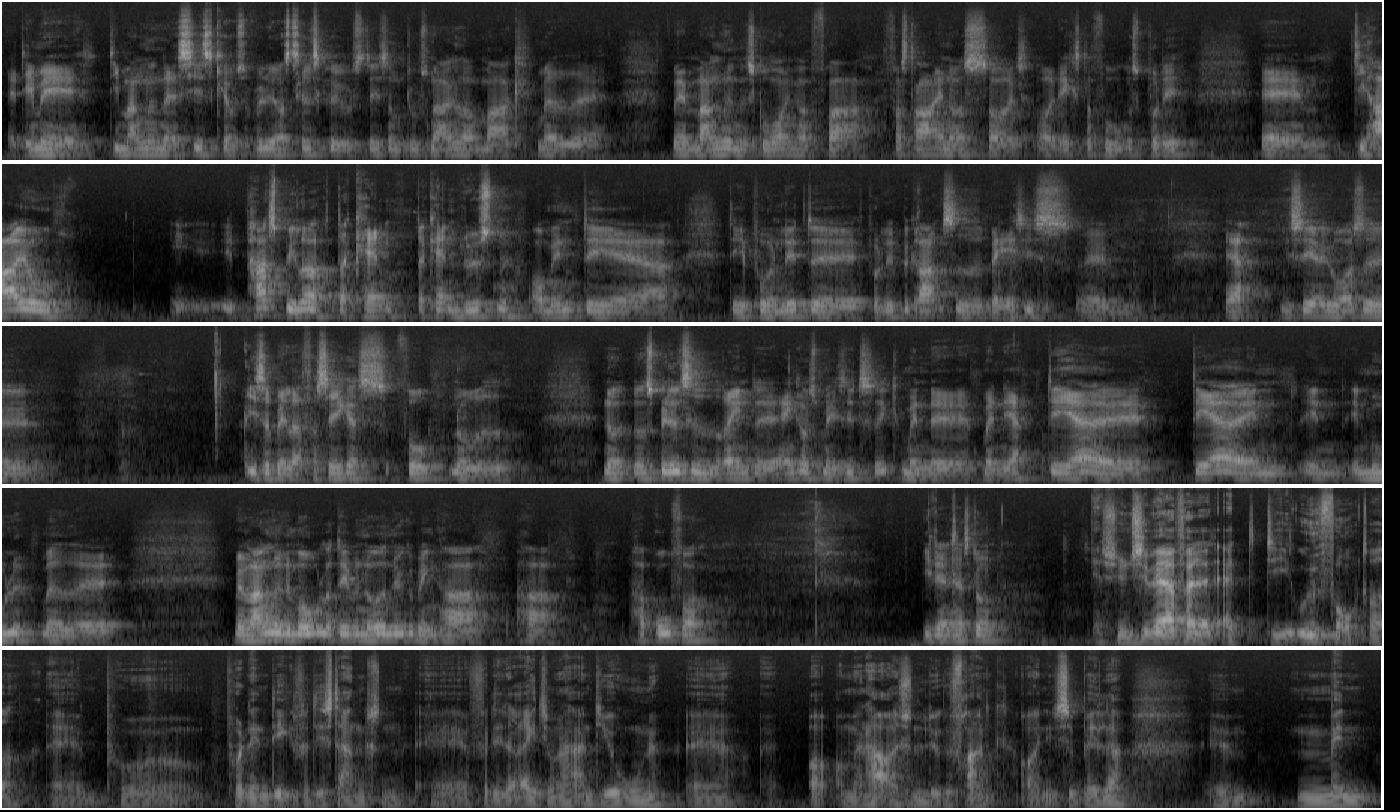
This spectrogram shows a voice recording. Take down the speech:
Ja, det med de manglende assist kan jo selvfølgelig også tilskrives det, som du snakkede om, Mark, med, øh, med manglende scoringer fra, fra stregen også, og et, og et ekstra fokus på det. Øhm, de har jo et par spillere, der kan, der kan løsne, om end det er, det er på en lidt, øh, på en lidt begrænset basis. Øhm, ja, vi ser jo også øh, Isabella Fasekas få noget, noget, noget spilletid rent angrebsmæssigt, ikke? Men, men ja, det er, det er en, en, en mulle med, med manglende mål, og det er vel noget, Nykøbing har, har, har brug for i den her stund. Jeg synes i hvert fald, at, at de er udfordret øh, på, på den del for distancen, øh, fordi det er rigtigt, man har en Dione, øh, og, og man har også en Lykke Frank og en Isabella, øh, men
